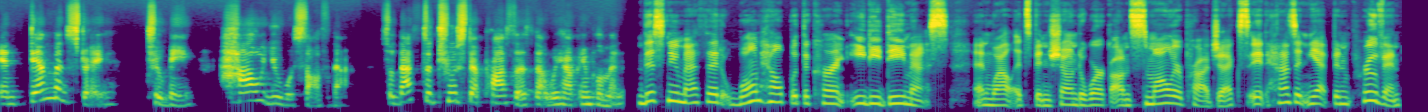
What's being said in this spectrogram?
and demonstrate to me how you would solve that. So that's the two step process that we have implemented. This new method won't help with the current EDD mess. And while it's been shown to work on smaller projects, it hasn't yet been proven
